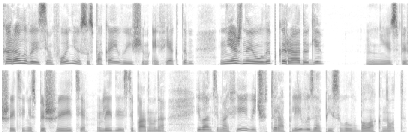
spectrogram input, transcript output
коралловая симфония с успокаивающим эффектом, нежная улыбка радуги». «Не спешите, не спешите, Лидия Степановна». Иван Тимофеевич торопливо записывал в блокнот.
